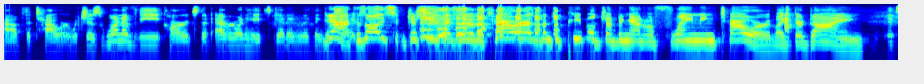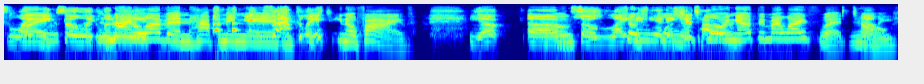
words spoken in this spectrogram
Have the tower, which is one of the cards that everyone hates getting. They think, yeah, like- because all these, just so you guys know, the tower has a bunch of people jumping out of a flaming tower like they're dying. it's lightning. like, so like literally, 9/11 happening in Exactly. 1605. yep. Um, Oh, so lightning so hitting shit's blowing up in my life. What? Tell No. me.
